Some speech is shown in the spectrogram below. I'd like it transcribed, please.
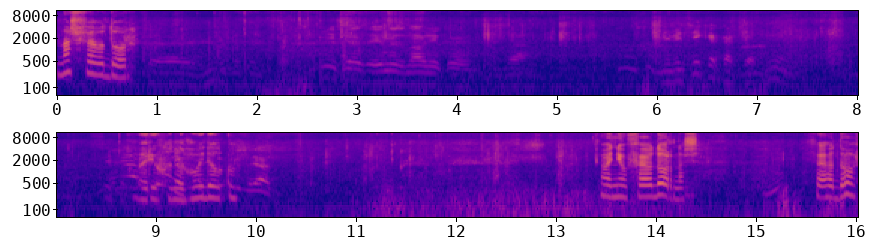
Наш Феодор. Я не знав нікого. Варюха на гойдалку. Ваню, Феодор наш. Феодор.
